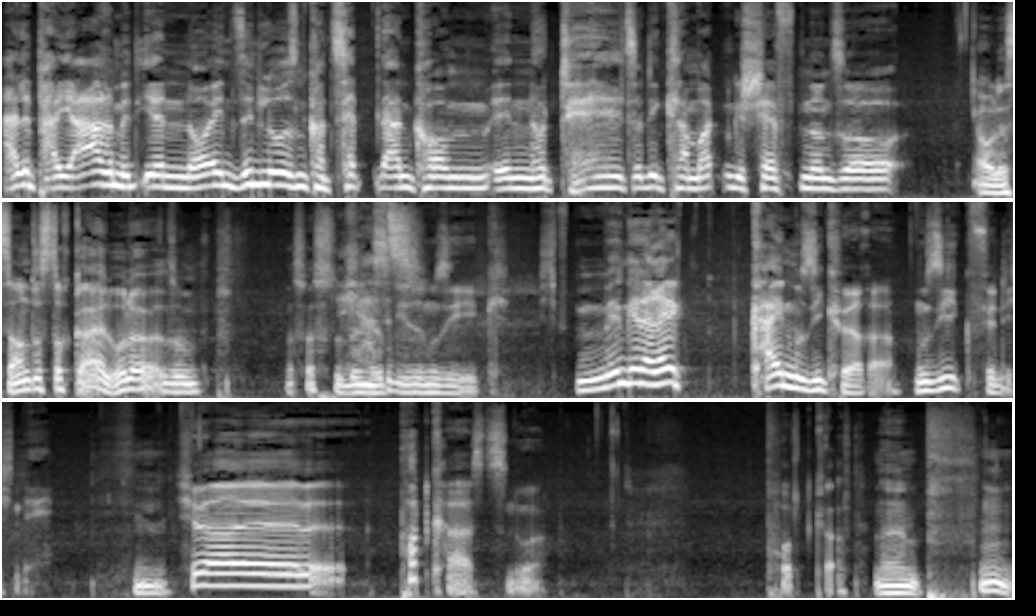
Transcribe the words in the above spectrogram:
alle paar Jahre mit ihren neuen sinnlosen Konzepten ankommen in Hotels und in Klamottengeschäften und so. Aber der Sound ist doch geil, oder? Also, was hast du Ich denn hasse jetzt? diese Musik. Ich bin generell kein Musikhörer. Musik finde ich nee. Hm, Ich höre Podcasts nur. Podcast. Nein, pff, hm.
